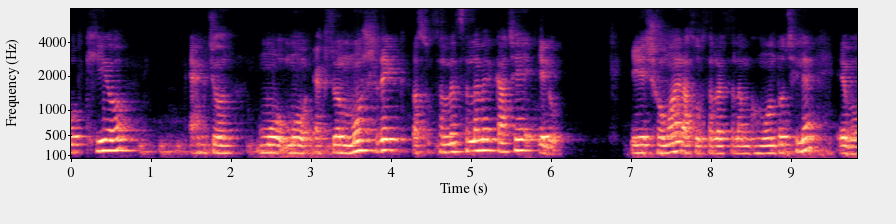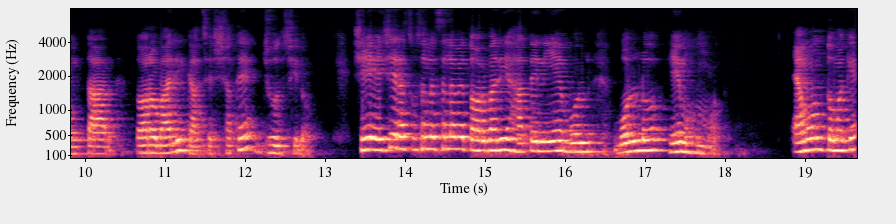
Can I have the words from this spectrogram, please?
পক্ষিয়া একজন একজন মোশরেক রাসুল সাল্লাহ সাল্লামের কাছে এলো। এ সময় রাসুল সাল্লাহ সাল্লাম ঘুমন্ত ছিলেন এবং তার তরবারি গাছের সাথে ঝুলছিল। সে এসে রাসুল সাল্লাহ সাল্লামের তরবারি হাতে নিয়ে বল, বলল, হে মোহাম্মদ, এমন তোমাকে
